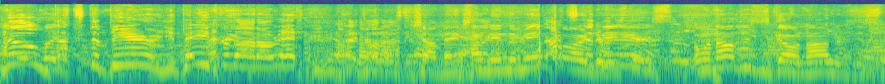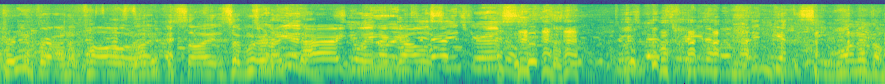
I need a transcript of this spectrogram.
no, that's the beer. You paid for that already. And I thought it was the champagne. She's And in the like, meantime, the there was this, when all this is going on, there's this stripper on a pole right beside us, and we were like arguing and going, There was about three of them, and we didn't get to see one of them.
